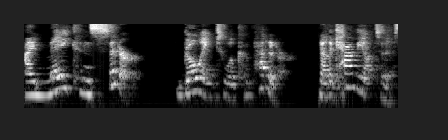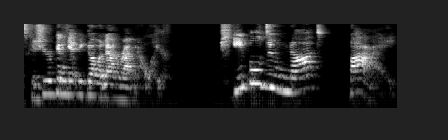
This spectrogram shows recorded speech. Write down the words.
I may consider going to a competitor. Now, the caveat to this, because you're going to get me going down a rabbit hole here. People do not buy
